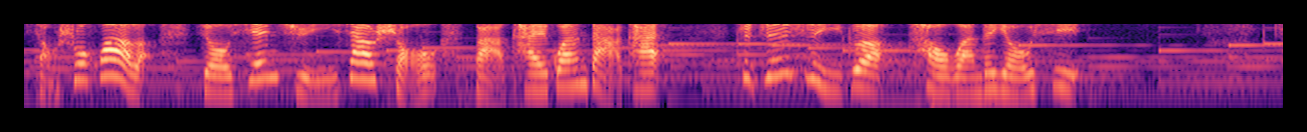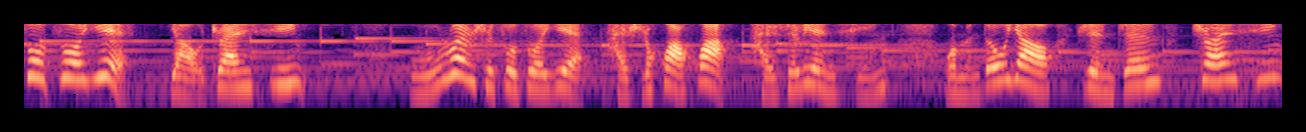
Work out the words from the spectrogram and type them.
想说话了，就先举一下手，把开关打开。这真是一个好玩的游戏。做作业要专心，无论是做作业，还是画画，还是练琴，我们都要认真专心。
